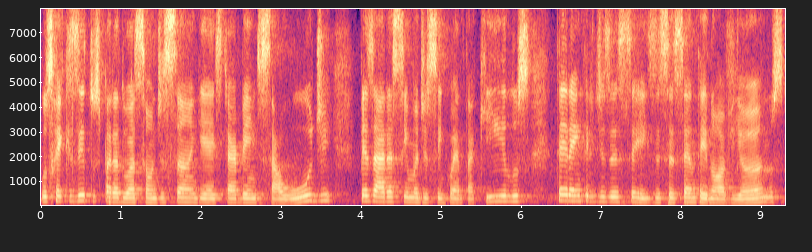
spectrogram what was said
Os requisitos para doação de sangue é estar bem de saúde, pesar acima de 50 quilos, ter entre 16 e 69 anos.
